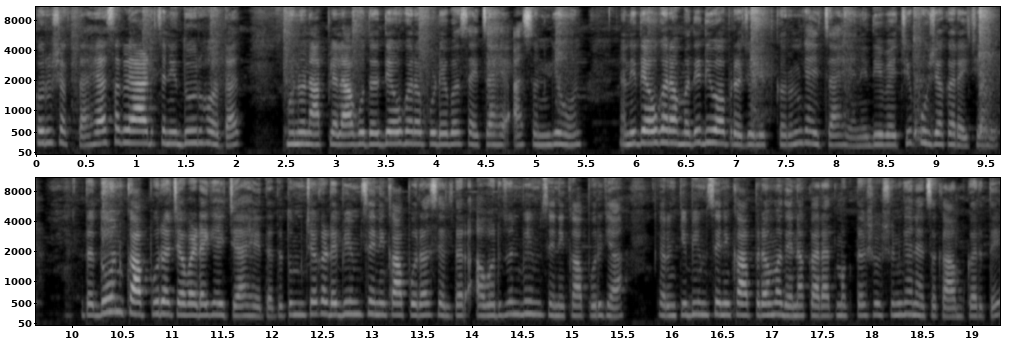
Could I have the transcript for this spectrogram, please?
करू शकता. ह्या सगळ्या अडचणी दूर होतात. म्हणून आपल्याला अगोदर देवघरापुढे बसायचं आहे आसन घेऊन आणि देवघरामध्ये दिवा प्रज्वलित करून घ्यायचा आहे आणि दिव्याची पूजा करायची आहे. आता दोन कापुराच्या वड्या घ्यायच्या आहेत. आता तुमच्याकडे भीमसेनी कापूर असेल तर आवर्जून भीमसेनी कापूर घ्या. कारण की भीमसेनी कापरामध्ये नकारात्मकता शोषून घेण्याचं काम करते.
